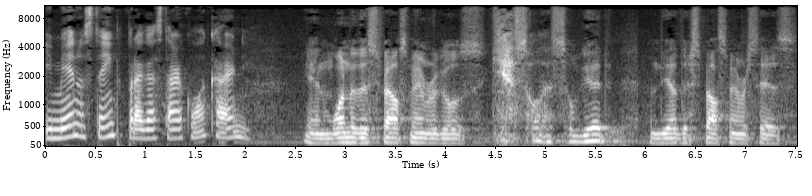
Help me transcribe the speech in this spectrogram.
E menos tempo para gastar com a carne. And one of the spouse member goes, "Yes, oh, that's so good." And the other spouse member says,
